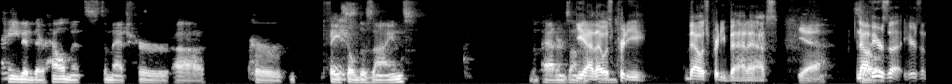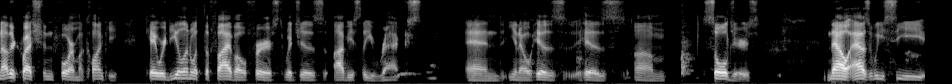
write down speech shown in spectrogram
three. painted their helmets to match her uh, her facial Face. designs, the patterns on. Yeah, that was pretty that was pretty badass. Yeah. Now So- here's a here's another question for McKlunky. Okay, we're dealing with the 501st, which is obviously Rex and you know his his um soldiers. Now as we see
